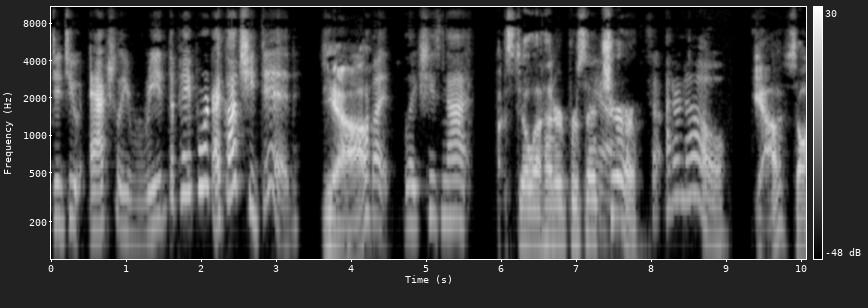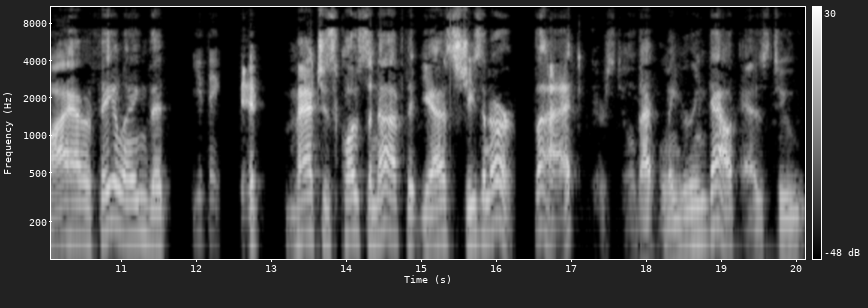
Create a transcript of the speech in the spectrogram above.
did you actually read the paperwork? I thought she did, Yeah, but like she's not. still a hundred percent Yeah. sure. So I don't know. Yeah, so I have a feeling that You think, it matches close enough that yes, she's an Earp, but there's still that lingering doubt as to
